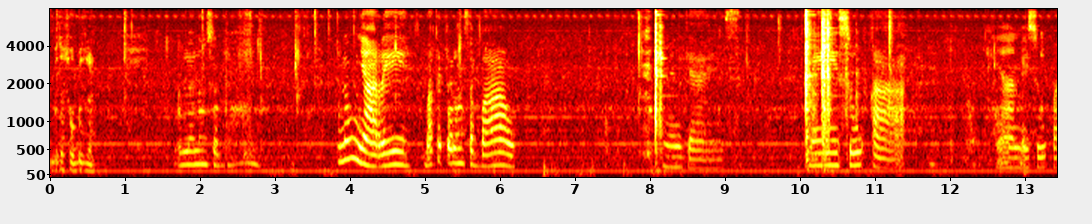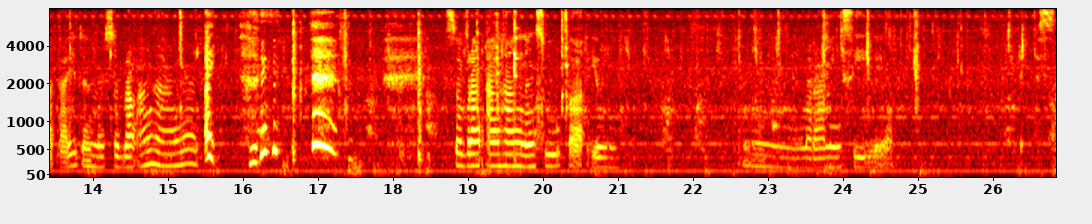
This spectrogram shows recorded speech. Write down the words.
Bita subig lang. Wala lang sabaw. Anong nangyari? Bakit walang sabaw? Yan guys. May suka. Yan, may suka tayo dun. May sobrang anghang. Yan. Ay! sobrang anghang ng suka. Yun. Mm, maraming sili. Oh. Yes.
